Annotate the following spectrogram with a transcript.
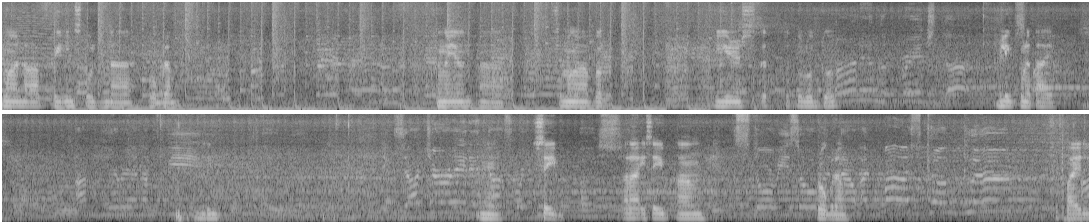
mga naka pre-installed na program. So ngayon uh, sa mga bag beginners katulad ko. Blink muna tayo. Blink. Ayan. save. Para i-save ang program. Sa file.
